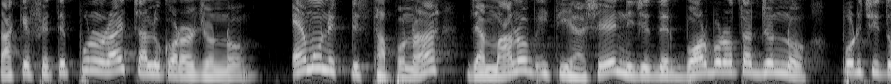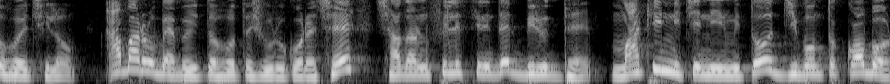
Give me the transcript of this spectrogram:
রাকেফেতে পুনরায় চালু করার জন্য। এমন একটি স্থাপনা যা মানব ইতিহাসে নিজেদের বর্বরতার জন্য পরিচিত হয়েছিল। আবারও ব্যবহৃত হতে শুরু করেছে সাধারণ ফিলিস্তিনিদের বিরুদ্ধে। মাটির নিচে নির্মিত জীবন্ত কবর,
